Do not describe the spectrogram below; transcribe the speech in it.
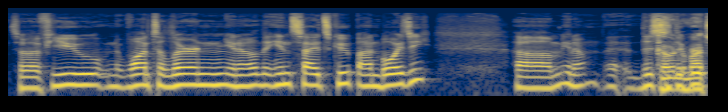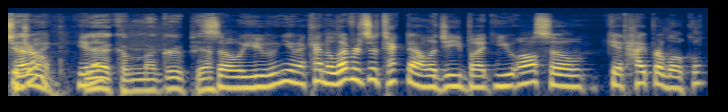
So if you want to learn, you know, the inside scoop on Boise, um, you know, uh, this Come is the group to join. You know? Yeah, come to my group. Yeah. So you you know kind of leverage the technology, but you also get hyper local.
